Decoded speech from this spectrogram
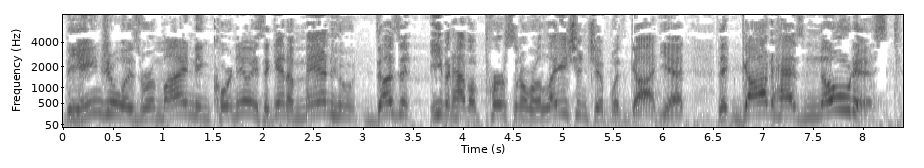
The angel is reminding Cornelius, again, a man who doesn't even have a personal relationship with God yet, that God has noticed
